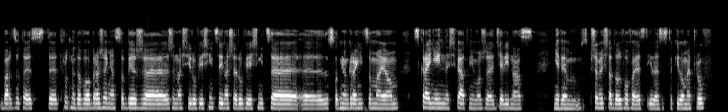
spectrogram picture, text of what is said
bardzo to jest e, trudne do wyobrażenia sobie, że, że nasi rówieśnicy i nasze rówieśnice ze wschodnią granicą mają skrajnie inny świat, mimo że dzieli nas, nie wiem, z Przemyśla do Lwowa jest ile ze 100 kilometrów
